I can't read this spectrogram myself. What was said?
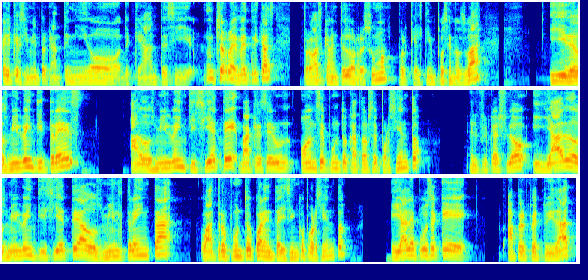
el crecimiento que han tenido de que antes y un chorro de métricas, pero básicamente lo resumo porque el tiempo se nos va. Y de 2023 a 2027 va a crecer un 11.14% el free cash flow y ya de 2027 a 2030 4.45%. Y ya le puse que a perpetuidad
